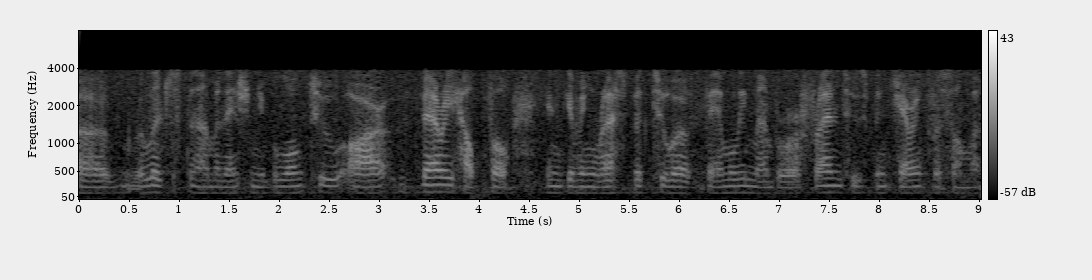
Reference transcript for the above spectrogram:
uh, religious denomination you belong to are very helpful in giving respite to a family member or friend who's been caring for someone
